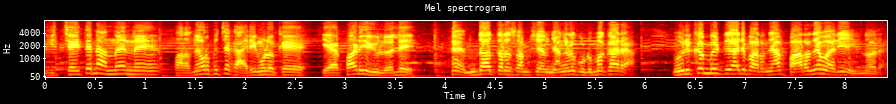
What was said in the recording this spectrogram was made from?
നിശ്ചയത്തിന് അന്ന് തന്നെ പറഞ്ഞുറപ്പിച്ച കാര്യങ്ങളൊക്കെ ഏർപ്പാട് ചെയ്യുള്ളൂ അല്ലേ? എന്താ അത്ര സംശയം? ഞങ്ങൾ കുടുംബക്കാരാ. മുരുക്കം വീട്ടുകാർ പറഞ്ഞാ പറഞ്ഞ മാതിരി ചെയ്യുന്നവരാ.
